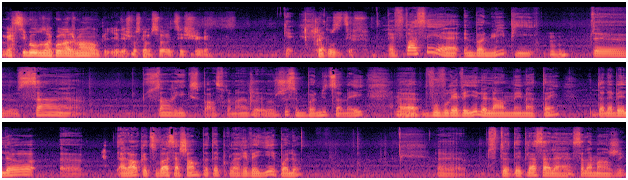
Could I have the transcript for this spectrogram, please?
merci pour vos encouragements. Puis il y a des choses comme ça. Je suis très positif. vous passez euh, une bonne nuit, puis mm-hmm. sans, sans rien qui se passe vraiment. Juste une bonne nuit de sommeil? Mm-hmm. vous vous réveillez le lendemain matin. Donabella, alors que tu vas à sa chambre, peut-être pour la réveiller, n'est pas là. tu te déplaces à la salle à manger.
